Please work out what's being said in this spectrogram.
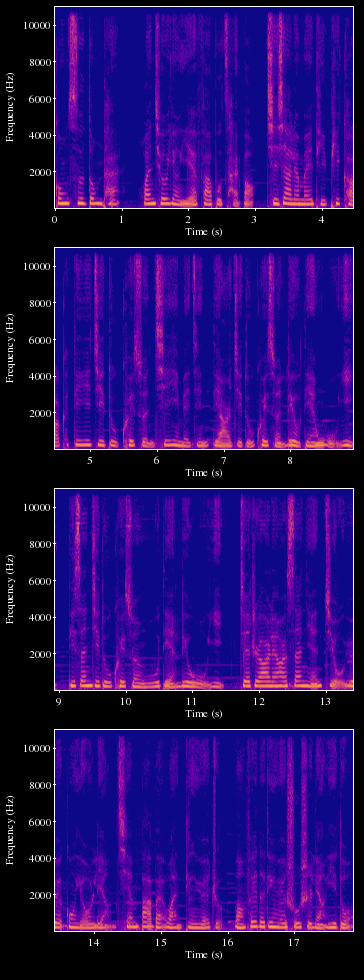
公司动态：环球影业发布财报，旗下流媒体 Peacock 第一季度亏损七亿美金，第二季度亏损六点五亿，第三季度亏损五点六五亿。截至二零二三年九月，共有两千八百万订阅者。网飞的订阅数是两亿多。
